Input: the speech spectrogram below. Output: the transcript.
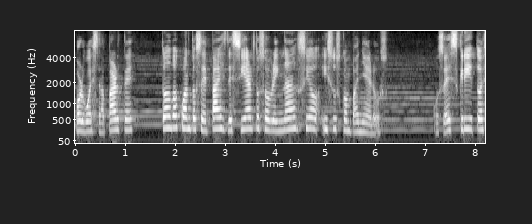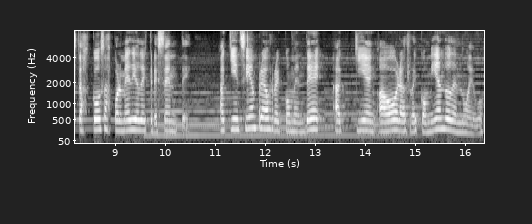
por vuestra parte, todo cuanto sepáis de cierto sobre Ignacio y sus compañeros. Os he escrito estas cosas por medio de Crescente, a quien siempre os recomendé, a quien ahora os recomiendo de nuevo.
